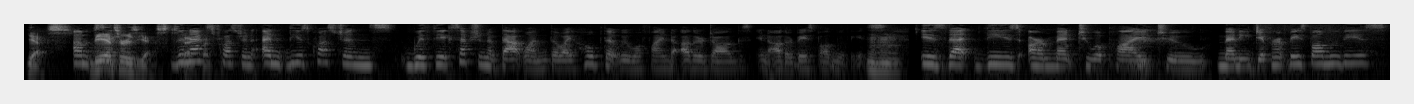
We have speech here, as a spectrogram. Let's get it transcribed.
Yes. Um, the so answer is yes. the next question. question. and these questions, with the exception of that one, though I hope that we will find other dogs in other baseball movies, Mm-hmm. is that these are meant to apply to many different baseball movies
